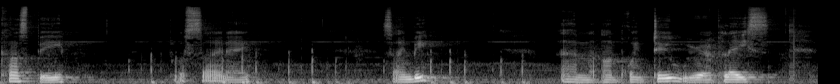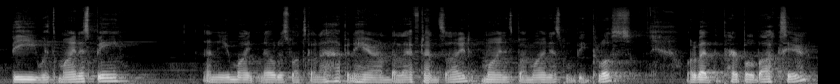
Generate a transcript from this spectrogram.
cos B plus sine A sine B. And on point 2, we replace B with minus B. And you might notice what's going to happen here on the left-hand side. Minus by minus will be plus. What about the purple box here?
